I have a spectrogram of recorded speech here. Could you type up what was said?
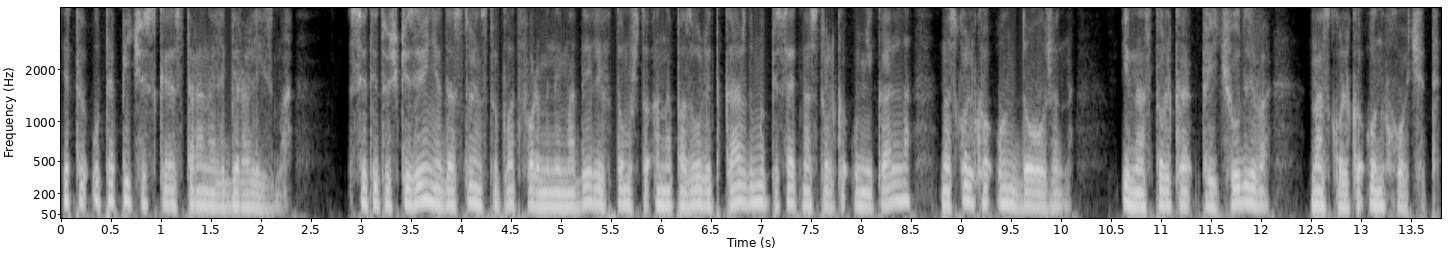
Это утопическая сторона либерализма. С этой точки зрения достоинство платформенной модели в том, что она позволит каждому писать настолько уникально, насколько он должен – и настолько причудливо, насколько он хочет.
